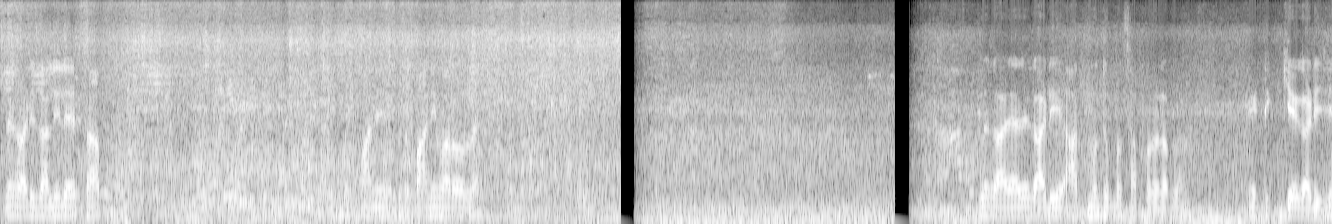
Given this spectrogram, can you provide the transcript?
आपल्या गाडी झालेली आहे साफ. पाणी तिथं पाणी मारवलं आहे. आपल्या गाड्या गाडी आतमधून पण साफ करायला आपला. हे टिक्की आहे गाडीची.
